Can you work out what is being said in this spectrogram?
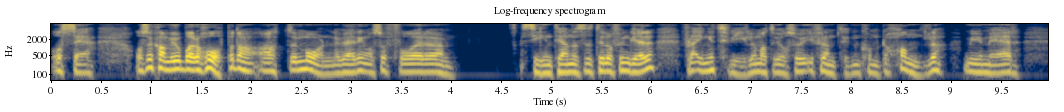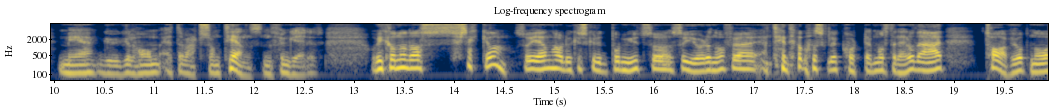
og se. Og så kan vi jo bare håpe da at morgenlevering også får eh, sin tjeneste til å fungere, for det er ingen tvil om at vi også i fremtiden kommer til å handle mye mer med Google Home etter hvert som tjenesten fungerer. Og Vi kan jo da sjekke, da. Så igjen, har du ikke skrudd på mute, så, så gjør det nå. For jeg, tenkte jeg bare skulle kort demonstrere, og det her tar vi opp nå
